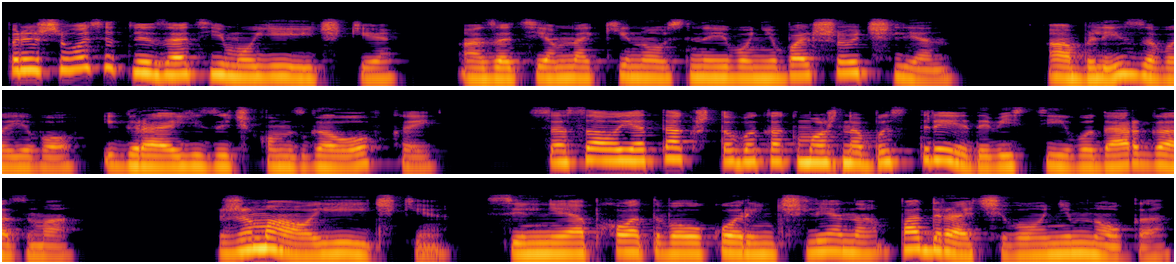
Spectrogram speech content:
Пришлось отлизать ему яички, а затем накинулась на его небольшой член, облизывая его, играя язычком с головкой. Сосала я так, чтобы как можно быстрее довести его до оргазма. Сжимала яички, сильнее обхватывала корень члена, подрачивала немного.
